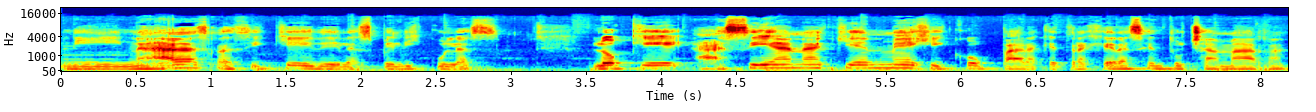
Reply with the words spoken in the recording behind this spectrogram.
ni nada así que de las películas, lo que hacían aquí en México para que trajeras en tu chamarra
